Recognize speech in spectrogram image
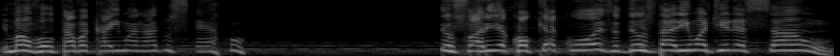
Irmão, voltava a cair maná do céu. Deus faria qualquer coisa, Deus daria uma direção.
